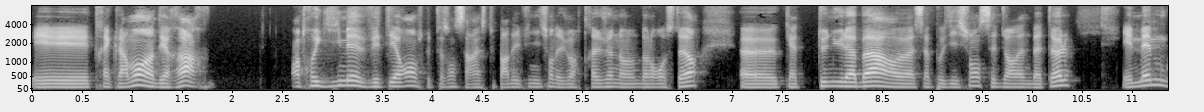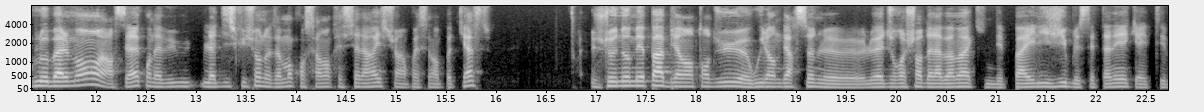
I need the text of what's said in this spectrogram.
Et très clairement, un des rares entre guillemets vétéran, parce que de toute façon ça reste par définition des joueurs très jeunes dans, le roster, euh, qui a tenu la barre euh, à sa position, c'est Jordan Battle. Et même globalement, alors c'est vrai qu'on avait eu la discussion notamment concernant Christian Harris sur un précédent podcast. Je nommais pas, bien entendu, euh, Will Anderson, le, edge rusher d'Alabama, qui n'est pas éligible cette année, qui a été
